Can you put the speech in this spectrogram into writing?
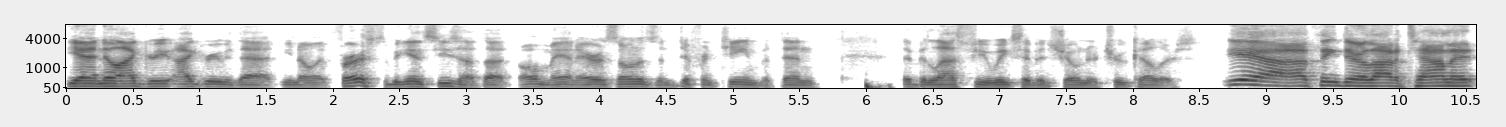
Yeah, no, I agree. I agree with that. You know, at first, the beginning of the season, I thought, oh man, Arizona's a different team. But then they've been the last few weeks, they've been showing their true colors. Yeah, I think there are a lot of talent,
